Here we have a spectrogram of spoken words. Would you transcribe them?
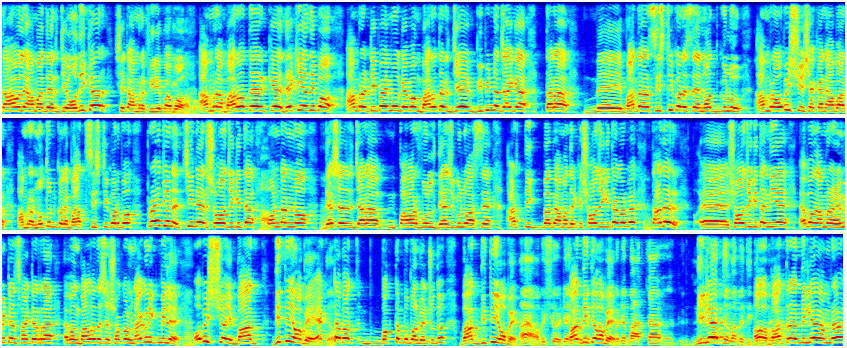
তাহলে আমাদের যে অধিকার সেটা আমরা ফিরে পাবো। আমরা ভারতেরকে দেখিয়ে দিব আমরা টিপাই মুখ এবং ভারতের যে বিভিন্ন জায়গা তারা বাধা সৃষ্টি করেছে নদগুলো আমরা অবশ্যই সেখানে আবার আমরা নতুন করে বাদ সৃষ্টি করব প্রয়োজনে চীনের সহযোগিতা হ্যাঁ। অন্যান্য দেশের যারা পাওয়ারফুল দেশগুলো আছে আর্থিকভাবে আমাদেরকে সহযোগিতা করবে তাদের সহযোগিতা নিয়ে এবং আমরা রেমিটেন্স ফাইটাররা এবং বাংলাদেশের সকল নাগরিক মিলে হ্যাঁ। অবশ্যই বাদ দিতেই হবে একটা বাদ বক্তব্য বলবেন শুধু বাদ দিতেই হবে। হ্যাঁ অবশ্যই ওটা বাদ দিতে হবে। ওটা বাদটা দিলে ভাবে দিতে হবে। বাদরা দিলে আমরা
